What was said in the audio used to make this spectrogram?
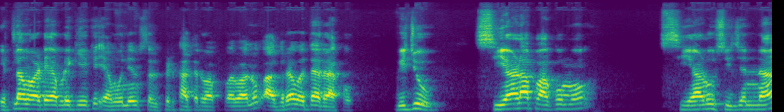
એટલા માટે આપણે કહીએ કે એમોનિયમ સલ્ફેટ ખાતર વાપરવાનો આગ્રહ વધારે રાખો. બીજું, શિયાળા પાકોમાં શિયાળુ સિઝનના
